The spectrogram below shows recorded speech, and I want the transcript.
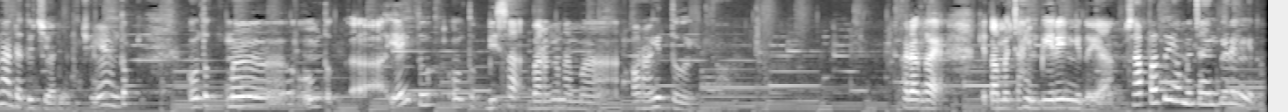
kan ada tujuannya tujuannya untuk untuk me, untuk uh, ya itu untuk bisa barengan sama orang itu gitu. Kadang kayak kita mecahin piring gitu ya siapa tuh yang mecahin piring? gitu.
